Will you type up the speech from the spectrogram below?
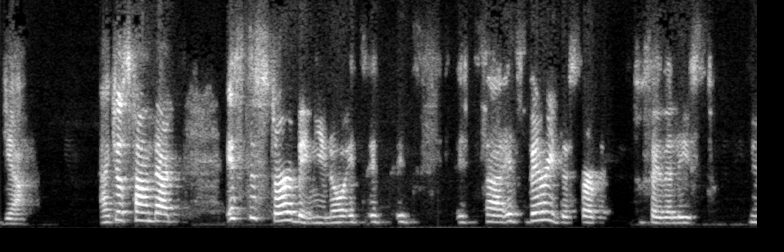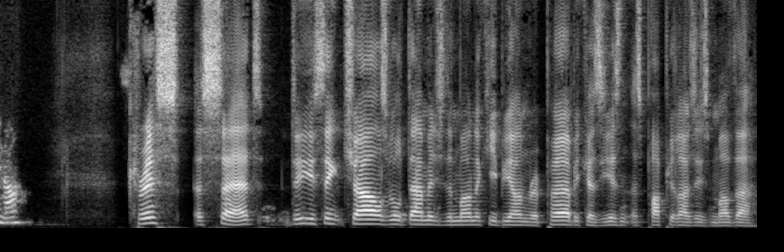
yeah, I just found that it's disturbing. You know, it's it's it's it's uh, it's very disturbing to say the least. You know. Chris has said, "Do you think Charles will damage the monarchy beyond repair because he isn't as popular as his mother?"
